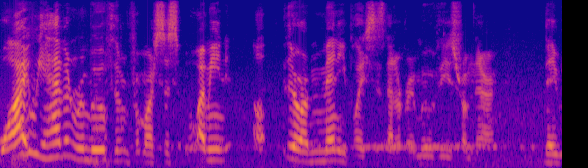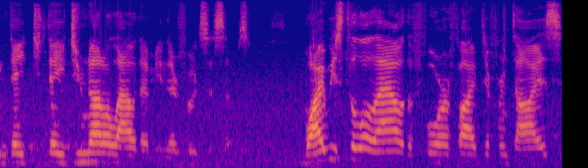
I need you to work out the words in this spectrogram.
Why we haven't removed them from our system? I mean, uh, there are many places that have removed these from there. They, they, they do not allow them in their food systems. Why we still allow the four or five different dyes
